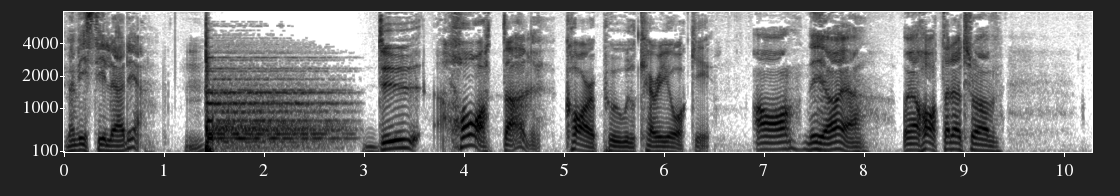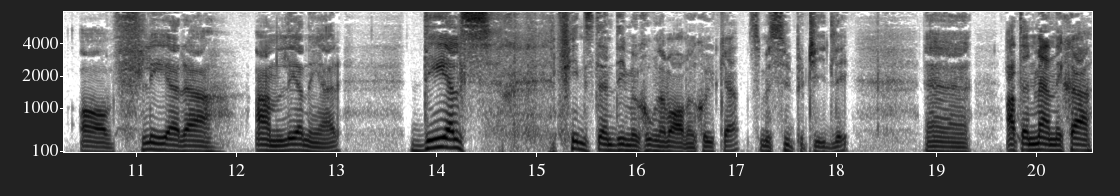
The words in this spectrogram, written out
men visst gillar jag det. Mm. Du hatar carpool karaoke. Ja, det gör jag. Och jag hatar det tror jag av, av flera anledningar. Dels finns det en dimension av avundsjuka som är supertydlig. Eh, att en människa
